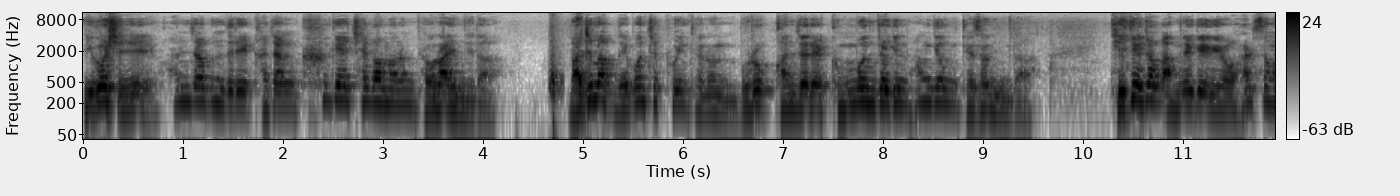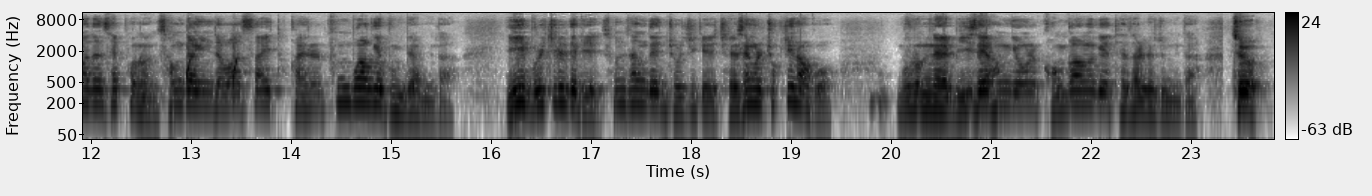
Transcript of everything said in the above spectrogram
이것이 환자분들이 가장 크게 체감하는 변화입니다. 마지막 네 번째 포인트는 무릎 관절의 근본적인 환경 개선입니다. 기계적 압력에 의해 활성화된 세포는 성장인자와 사이토카인을 풍부하게 분비합니다. 이 물질들이 손상된 조직의 재생을 촉진하고 무릎 내 미세 환경을 건강하게 되살려줍니다. 즉,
